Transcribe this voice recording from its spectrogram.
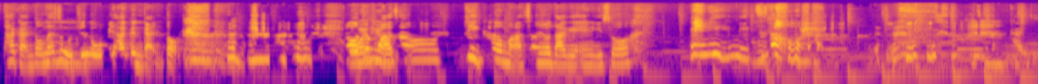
他感动，但是我觉得我比他更感动。嗯、然后我就马上立刻马上又打给 Annie 说：“Annie，你知道吗？”真 的很开心。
